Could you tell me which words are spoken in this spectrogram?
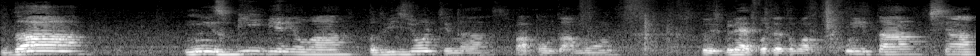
да, мы из Биберева, подвезете нас потом домой. То есть, блядь, вот это вот хуета вся.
